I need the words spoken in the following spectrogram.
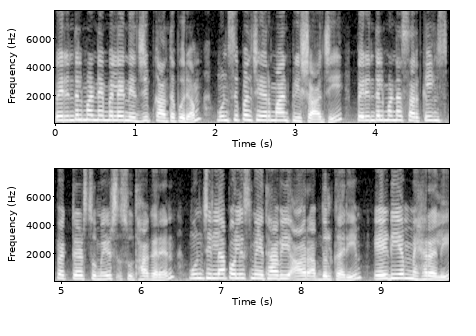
Perinthalmanna M L A Najeeb Kanthapuram municipal chairman P Shaji Perinthalmanna circle inspector Sumesh Sudhakaran മുൻ ജില്ലാ പോലീസ് മേധാവി R Abdul Kareem A D M Mehrali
